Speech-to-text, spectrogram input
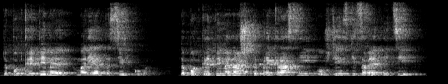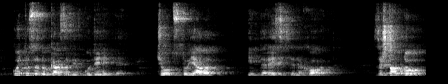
Да подкрепиме Марията Сивкова. Да подкрепиме нашите прекрасни общински съветници, които са доказали в годините, че отстояват интересите на хората. Защото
